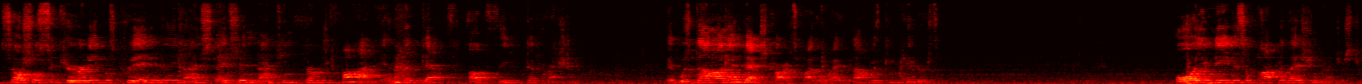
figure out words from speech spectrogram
Social Security was created in the United States in 1935 in the depth of the Depression. It was done on index cards, by the way, not with computers. All you need is a population register.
